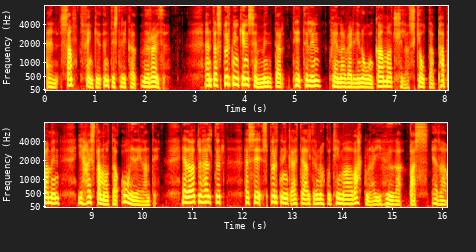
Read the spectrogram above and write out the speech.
en samt fengið undistrykað með rauðu. Enda spurningin sem myndar titilinn hvenar verði nógu gamal til að skjóta pappa minn í hæstamáta óviðegandi eða öllu heldur þessi spurning ætti aldrei nokkuð tíma að vakna í huga bass eða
